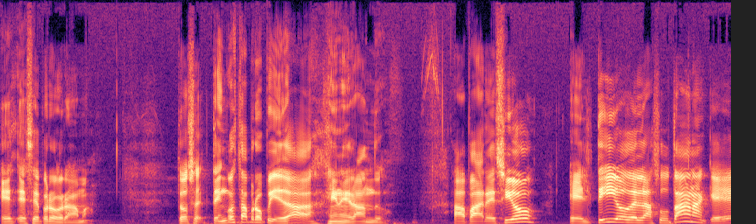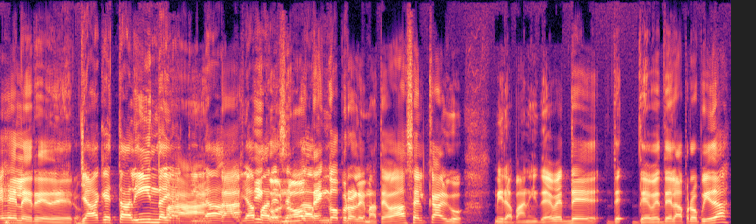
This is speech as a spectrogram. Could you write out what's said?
e- ese programa. Entonces, tengo esta propiedad generando. Apareció el tío de la sutana, que es el heredero. Ya que está linda y alquilada, ya aparece no tengo problema, te vas a hacer cargo. Mira, Pani, debes de, de- debes de la propiedad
